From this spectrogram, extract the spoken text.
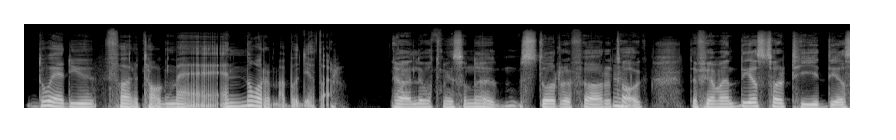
då är det ju företag med enorma budgetar. Ja, eller åtminstone större företag. Mm. Därför jag menar, dels tar det tid, dels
